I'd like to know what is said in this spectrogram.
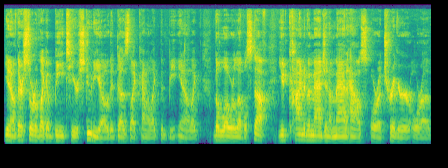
you know they're sort of like a B tier studio that does like kind of like the B you know like the lower level stuff. You'd kind of imagine a Madhouse or a Trigger or a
